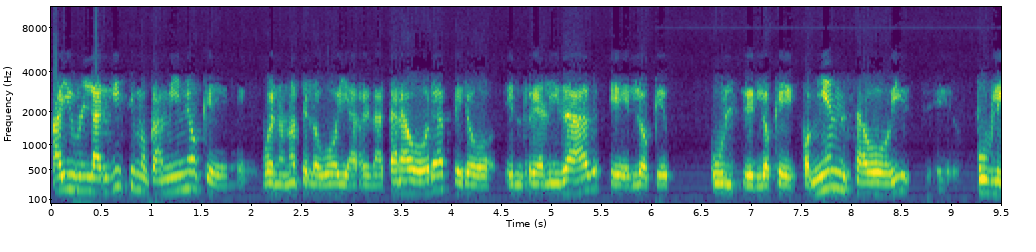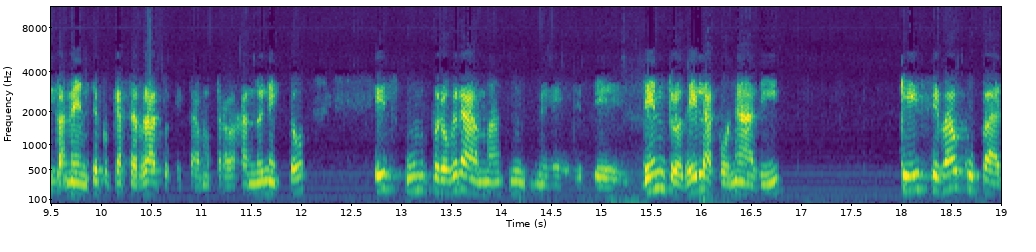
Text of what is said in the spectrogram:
Hay un larguísimo camino que, bueno, no te lo voy a relatar ahora, pero en realidad eh, lo que eh, lo que comienza hoy eh, públicamente, porque hace rato que estamos trabajando en esto, es un programa dentro de la CONADI que se va a ocupar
